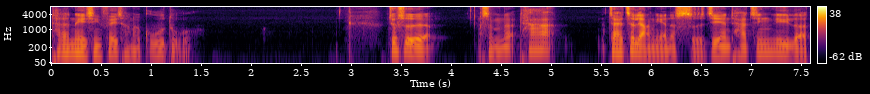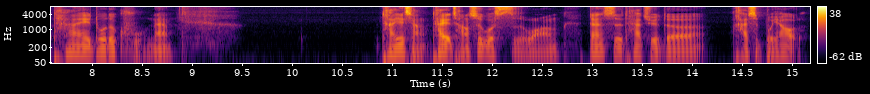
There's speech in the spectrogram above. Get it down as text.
他的内心非常的孤独，就是什么呢？他在这两年的时间，他经历了太多的苦难，他也想，他也尝试过死亡，但是他觉得还是不要了。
